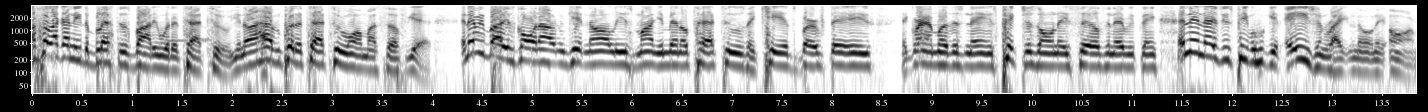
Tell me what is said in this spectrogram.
I feel like I need to bless this body with a tattoo. You know, I haven't put a tattoo on myself yet. And everybody's going out and getting all these monumental tattoos, their kids' birthdays, their grandmother's names, pictures on their cells and everything. And then there's these people who get Asian writing on their arm.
